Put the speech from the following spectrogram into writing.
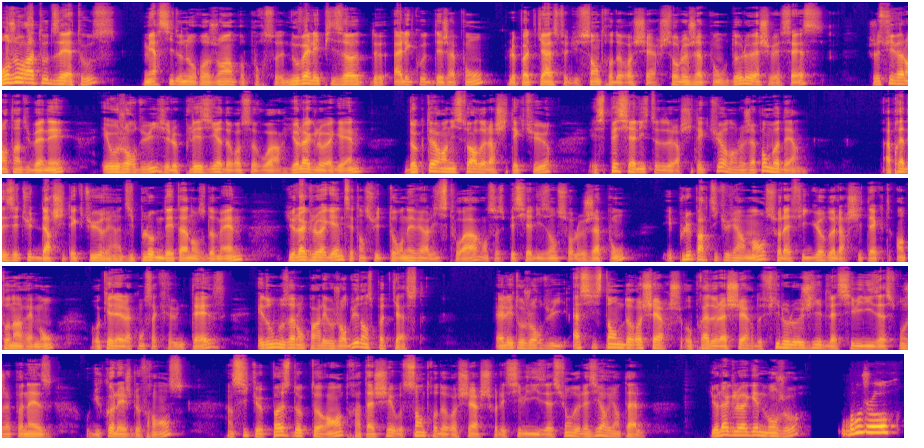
Bonjour à toutes et à tous. Merci de nous rejoindre pour ce nouvel épisode de À l'écoute des Japon, le podcast du Centre de recherche sur le Japon de l'EHESS. Je suis Valentin Dubanet et aujourd'hui j'ai le plaisir de recevoir Yola Glohagen, docteur en histoire de l'architecture et spécialiste de l'architecture dans le Japon moderne. Après des études d'architecture et un diplôme d'état dans ce domaine, Yola Glohagen s'est ensuite tourné vers l'histoire en se spécialisant sur le Japon et plus particulièrement sur la figure de l'architecte Antonin Raymond, auquel elle a consacré une thèse et dont nous allons parler aujourd'hui dans ce podcast. Elle est aujourd'hui assistante de recherche auprès de la chaire de philologie de la civilisation japonaise ou du Collège de France, ainsi que post-doctorante rattachée au Centre de recherche sur les civilisations de l'Asie orientale. Yola Glohagen, bonjour. Bonjour.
